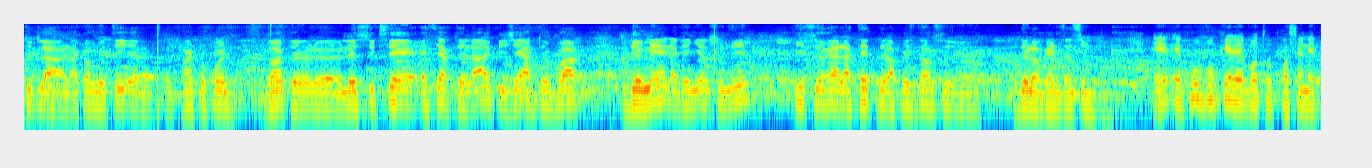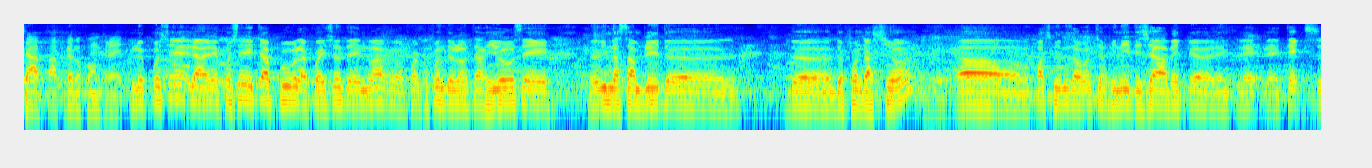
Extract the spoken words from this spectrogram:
toute la, communauté euh, francophone. Donc euh, le, succès est certes là et puis j'ai hâte de voir demain la dernière journée qui serait à la tête de la présidence de l'organisation. Et, pour vous, quelle est votre prochaine étape après le congrès? Le prochain, la, prochaine étape pour la coalition des Noirs francophones de l'Ontario, c'est une assemblée de, de, fondation, parce que nous avons terminé déjà avec les, les textes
